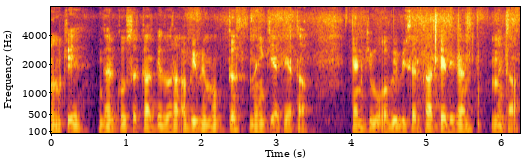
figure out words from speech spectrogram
उनके घर को सरकार के द्वारा अभी भी मुक्त नहीं किया गया था, यानी कि वो अभी भी सरकार के अधिकार में था।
